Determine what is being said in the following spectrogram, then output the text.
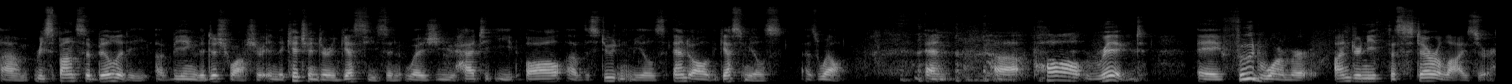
um, responsibility of being the dishwasher in the kitchen during guest season was you had to eat all of the student meals and all of the guest meals as well. And uh, Paul rigged a food warmer underneath the sterilizer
